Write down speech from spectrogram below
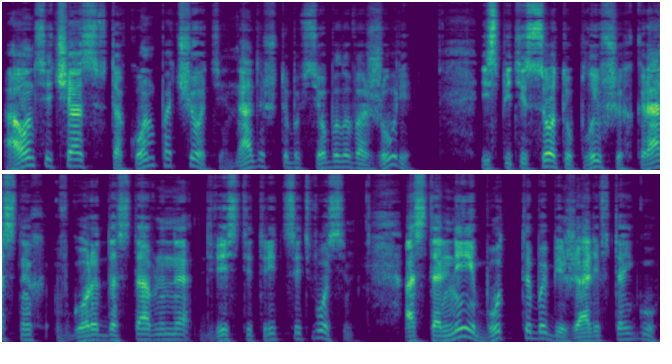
А он сейчас в таком почете. Надо, чтобы все было в ажуре. Из 500 уплывших красных в город доставлено 238. Остальные будто бы бежали в тайгу.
